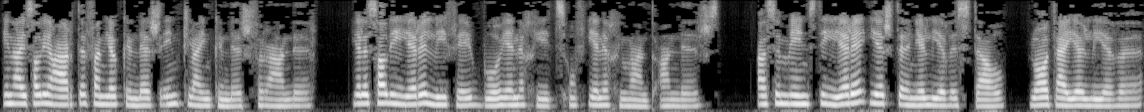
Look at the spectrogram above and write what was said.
En hij zal je harten van jou kinders en kleinkinders verander. Jelle zal die Heere lief hee boe enig iets of enig iemand anders. Als een mens die Heere eerste in je leven stel, laat hij jou leven.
